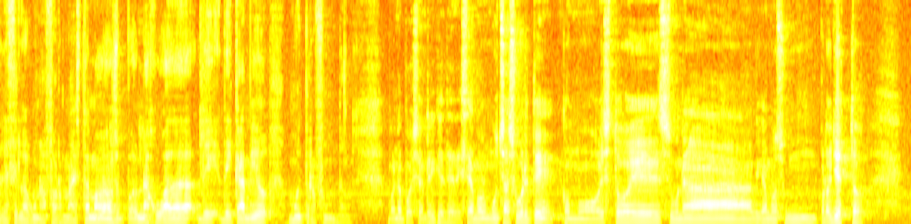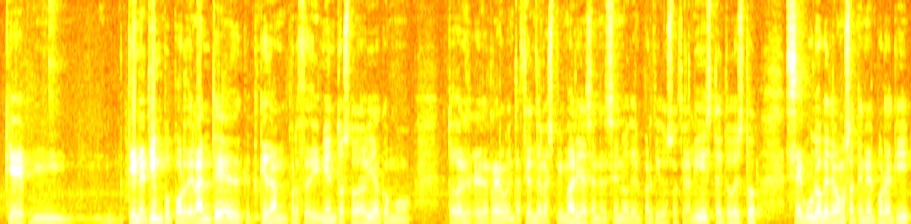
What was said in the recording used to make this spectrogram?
decirlo de alguna forma. Estamos por una jugada de, de cambio muy profundo. Bueno, pues Enrique, te deseamos mucha suerte. Como esto es una, digamos, un proyecto que mm, tiene tiempo por delante, que- quedan procedimientos todavía, como toda la reglamentación de las primarias en el seno del Partido Socialista y todo esto, seguro que te vamos a tener por aquí,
